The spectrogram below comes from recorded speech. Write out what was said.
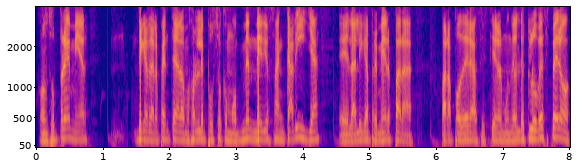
con su Premier. De que de repente a lo mejor le puso como me- medio zancadilla eh, la Liga Premier para, para poder asistir al Mundial de Clubes, pero...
